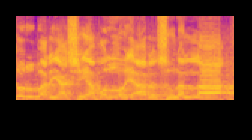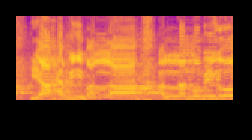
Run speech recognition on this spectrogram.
দরবারে আসিয়া বলল, ইয়া রাসূলুল্লাহ, ইয়া হাবিবাল্লাহ, আল্লাহ নবী গো।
